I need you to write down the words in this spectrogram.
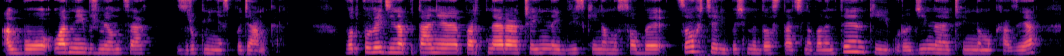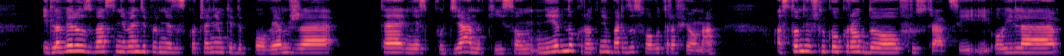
albo ładniej brzmiące zrób mi niespodziankę. W odpowiedzi na pytanie partnera czy innej bliskiej nam osoby, co chcielibyśmy dostać na walentynki, urodziny czy inną okazję. I dla wielu z Was nie będzie pewnie zaskoczeniem, kiedy powiem, że te niespodzianki są niejednokrotnie bardzo słabo trafione, a stąd już tylko krok do frustracji. I o ile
